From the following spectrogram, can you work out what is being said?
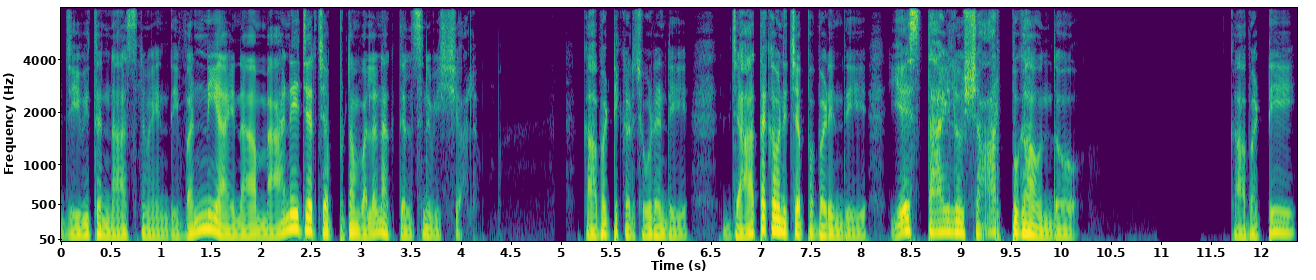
జీవితం నాశనమైంది. ఇవన్నీ ఆయన మేనేజర్ చెప్పటం వల్ల నాకు తెలిసిన విషయాలు. కాబట్టి ఇక్కడ చూడండి అని చెప్పబడింది. ఏ స్థాయిలో షార్ప్గా ఉందో. కాబట్టి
